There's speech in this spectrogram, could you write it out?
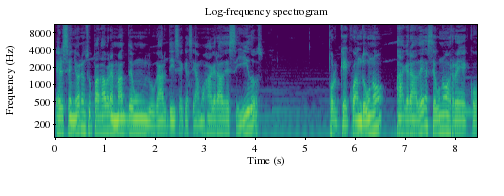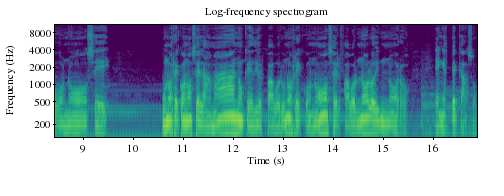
El Señor en su palabra en más de un lugar dice que seamos agradecidos, porque cuando uno agradece, uno reconoce. Uno reconoce la mano que dio el favor, uno reconoce el favor, no lo ignoró. En este caso,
